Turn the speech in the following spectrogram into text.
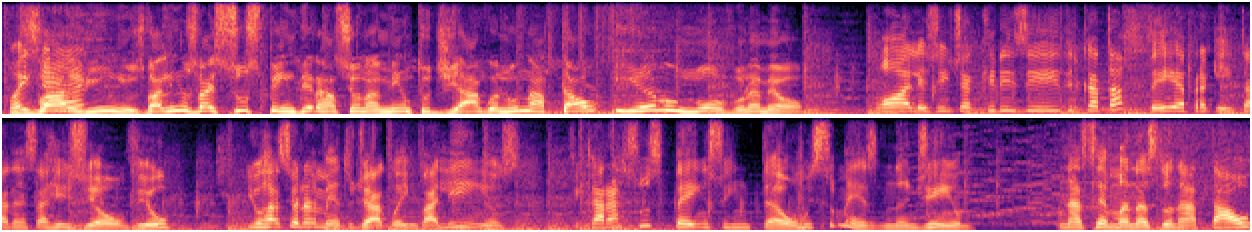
Pois Valinhos. é. Valinhos vai suspender racionamento de água no Natal e Ano Novo, né, Mel? Olha, gente, a crise hídrica tá feia para quem tá nessa região, viu? E o racionamento de água em Valinhos ficará suspenso, então, isso mesmo, Nandinho. Nas semanas do Natal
